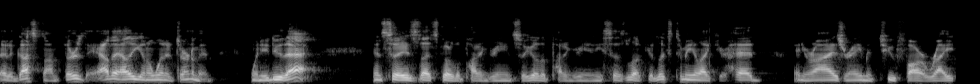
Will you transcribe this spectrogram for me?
at Augusta on Thursday. How the hell are you going to win a tournament when you do that? And so he's, let's go to the putting green. So you go to the putting green, and he says, look, it looks to me like your head and your eyes are aiming too far right,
